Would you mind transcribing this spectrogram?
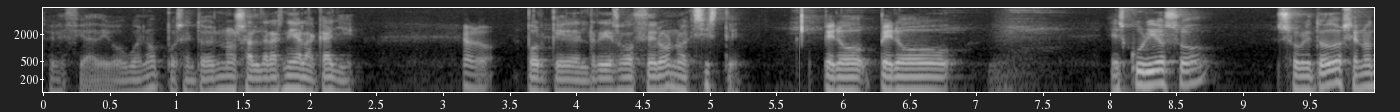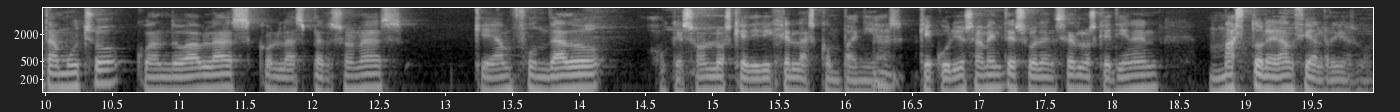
Te decía, digo, bueno, pues entonces no saldrás ni a la calle. Claro. Porque el riesgo cero no existe. Pero, pero es curioso, sobre todo se nota mucho cuando hablas con las personas que han fundado o que son los que dirigen las compañías, mm. que curiosamente suelen ser los que tienen más tolerancia al riesgo.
